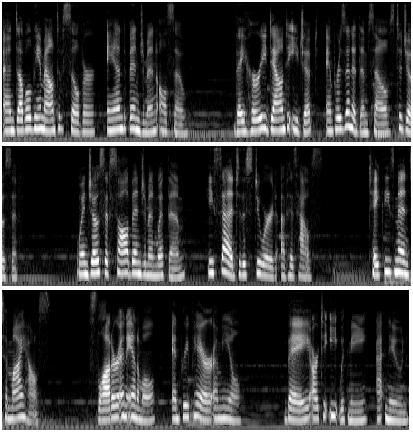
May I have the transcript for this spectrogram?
and double the amount of silver, and Benjamin also. They hurried down to Egypt and presented themselves to Joseph. When Joseph saw Benjamin with them, he said to the steward of his house, Take these men to my house, slaughter an animal, and prepare a meal. They are to eat with me at noon.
